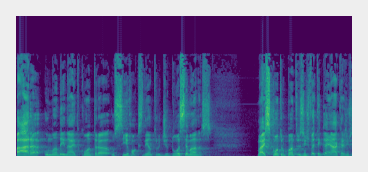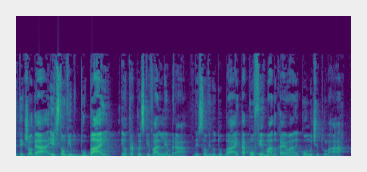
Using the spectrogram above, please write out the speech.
para o Monday Night contra o Seahawks dentro de duas semanas. Mas contra o Panthers a gente vai ter que ganhar, cara. A gente vai ter que jogar. Eles estão vindo Dubai, é outra coisa que vale lembrar. Eles estão vindo Dubai. Tá confirmado o Kyle Allen como titular,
